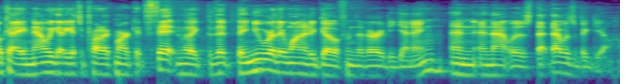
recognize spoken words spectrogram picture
okay now we got to get to product market fit. And like they knew where they wanted to go from the very beginning. And and that was that that was a big deal.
